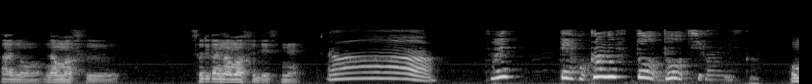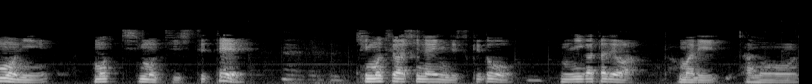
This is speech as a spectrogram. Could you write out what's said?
あの、生風、それが生風ですね。あそれって他の麩とどう違うんですか？主に、もちもちしてて、気持ちはしないんですけど、新潟ではあまり、あの、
